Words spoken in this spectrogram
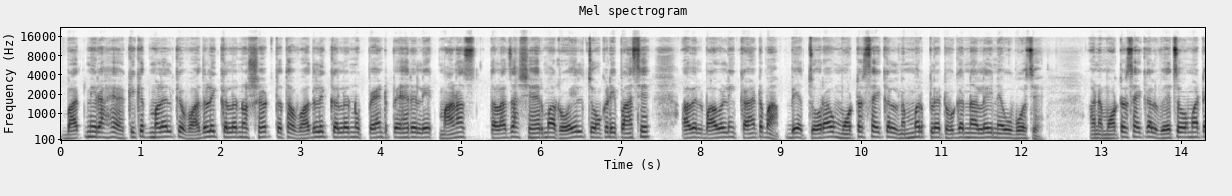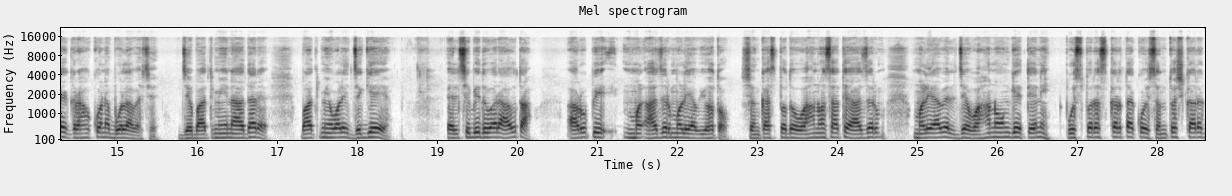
બાતમી રાહે હકીકત મળેલ કે વાદળી કલરનો શર્ટ તથા વાદળી કલરનું પેન્ટ પહેરેલ એક માણસ તળાજા શહેરમાં રોયલ ચોકડી પાસે આવેલ બાવળની કાંટમાં બે ચોરાવ મોટરસાઇકલ નંબર પ્લેટ વગરના લઈને ઊભો છે અને મોટરસાઇકલ વેચવા માટે ગ્રાહકોને બોલાવે છે. જે બાતમીના આધારે બાતમીવાળી જગ્યાએ એલસીબી દ્વારા આવતા આરોપી હાજર મળી આવ્યો હતો. શંકાસ્પદ વાહનો સાથે હાજર મળી આવેલ જે વાહનો અંગે તેની પૂછપરછ કરતા કોઈ સંતોષકારક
